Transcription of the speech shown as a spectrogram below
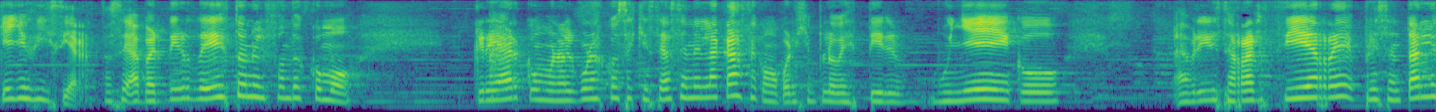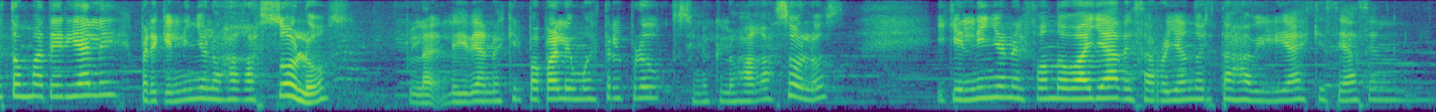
que ellos hicieran. Entonces, a partir de esto, en el fondo es como crear como en algunas cosas que se hacen en la casa, como por ejemplo vestir muñeco, abrir y cerrar cierre, presentarle estos materiales para que el niño los haga solos. La, la idea no es que el papá le muestre el producto, sino que los haga solos y que el niño en el fondo vaya desarrollando estas habilidades que se hacen,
